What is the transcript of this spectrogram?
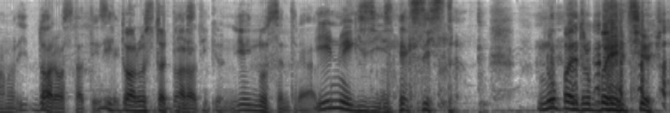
am, e doar o statistică. E doar o statistică. Doar o, ei nu sunt reali. Ei nu există. Există. nu pentru băieții ăștia.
